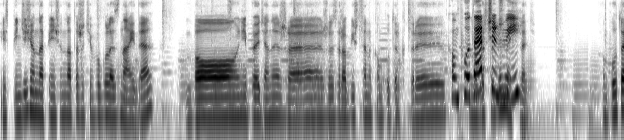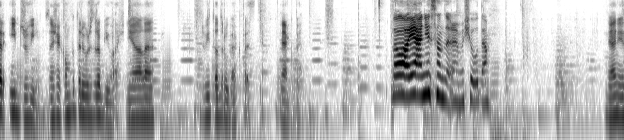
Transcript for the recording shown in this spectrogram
jest 50 na 50 na to, że cię w ogóle znajdę, bo nie powiedziane, że, że zrobisz ten komputer, który Komputer czy drzwi? myśleć. Komputer i drzwi. W sensie komputer już zrobiłaś, nie? Ale drzwi to druga kwestia, jakby. No, ja nie sądzę, że mi się uda. Ja, nie,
